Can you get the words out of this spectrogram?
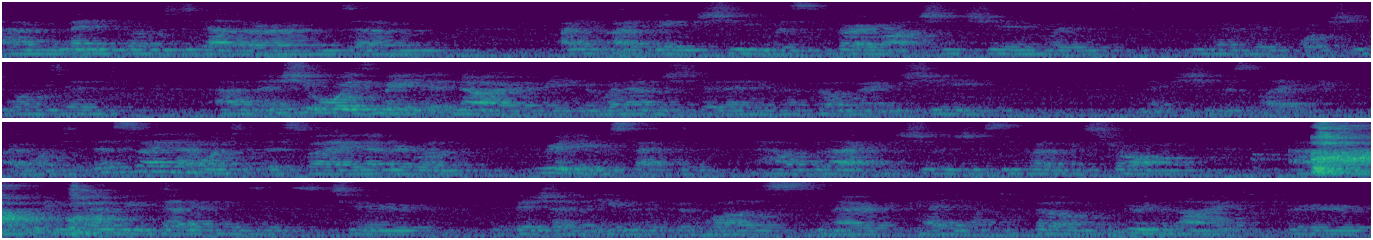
um, many films together and um, I, I think she was very much in tune with, you know, with what she wanted. Um, and she always made it known. I mean, whenever she did any of her filming, she, you know, she was like, I want it this way and I want it this way. And everyone really respected her for that because she was just incredibly strong, um, incredibly dedicated to the vision, even if it was, you know, okay, you have to film through the night, through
